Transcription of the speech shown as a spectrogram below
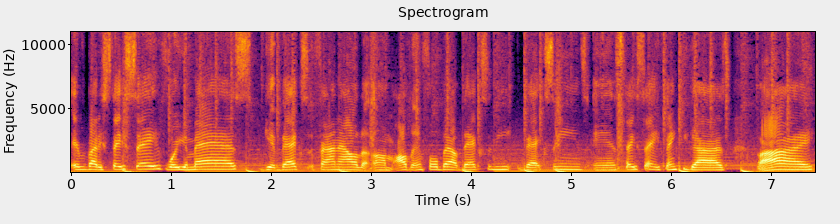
everybody stay safe wear your mask get back find out um all the info about vaccine vaccines and stay safe. Thank you guys. Bye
